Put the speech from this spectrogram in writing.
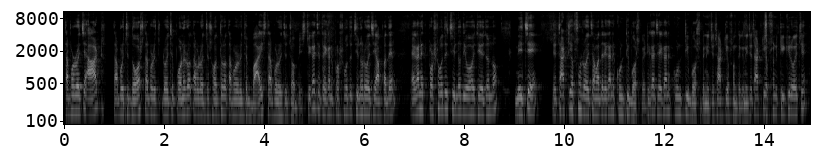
তারপর রয়েছে আট, তারপর হচ্ছে দশ, তারপর রয়েছে- পনেরো, তারপর রয়েছে সতেরো, তারপর রয়েছে বাইশ, তারপর রয়েছে চব্বিশ। ঠিক আছে? তো এখানে প্রশ্নবোধী চিহ্ন রয়েছে আপনাদের। এখানে প্রশ্নবোধী চিহ্ন দেওয়া হয়েছে এই জন্য নিচে যে চারটি অপশন রয়েছে আমাদের, এখানে কোনটি বসবে? ঠিক আছে? এখানে কোনটি বসবে নিচে? চারটি অপশন থেকে নিচে। চারটি অপশন কী কী রয়েছে?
